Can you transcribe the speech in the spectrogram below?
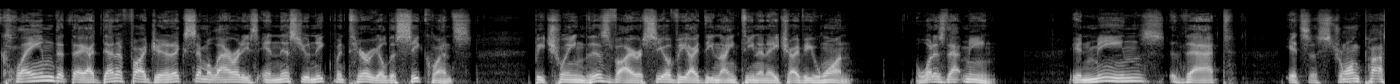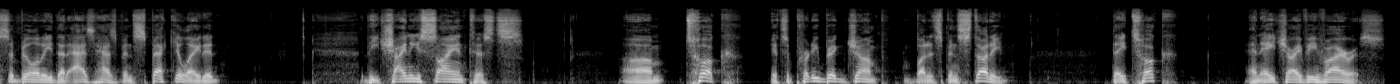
claimed that they identified genetic similarities in this unique material, the sequence, between this virus, COVID 19, and HIV 1. What does that mean? It means that it's a strong possibility that, as has been speculated, the Chinese scientists um, took, it's a pretty big jump, but it's been studied. They took an HIV virus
